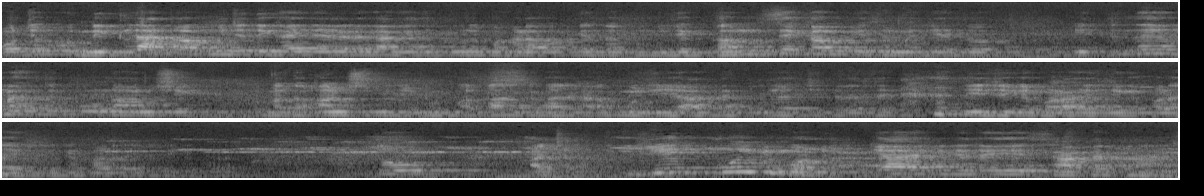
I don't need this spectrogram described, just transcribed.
और जब वो निकला तो अब मुझे दिखाई देने लगा कि तो पूरे पकड़ावट के अंदर तो मुझे कम से कम भी समझिए तो इतने महत्वपूर्ण आंशिक मतलब अंश मुझे मकान के बारे में अब मुझे याद है पूरी अच्छी तरह से, इस जगह पढ़ा, इस जगह पढ़ा, इस जगह पढ़ा, इस जगह पढ़ा। तो अच्छा ये कोई भी मॉडल क्या है कि जैसे ये साकर कहाँ है?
